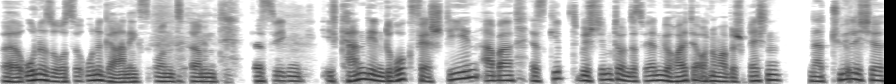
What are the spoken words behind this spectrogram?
äh, ohne Soße, ohne gar nichts. Und ähm, Deswegen, ich kann den Druck verstehen, aber es gibt bestimmte, und das werden wir heute auch nochmal besprechen, natürliche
